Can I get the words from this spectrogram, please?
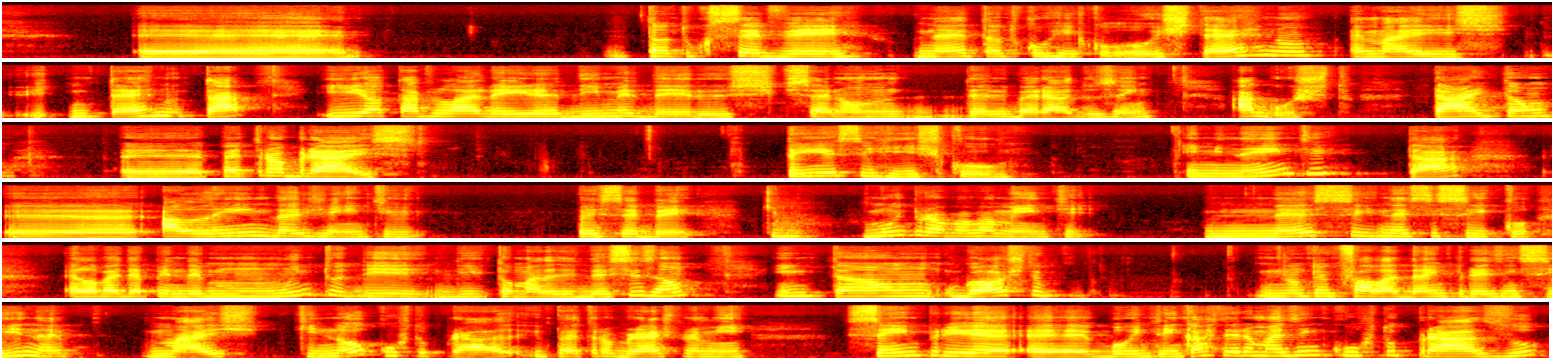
É, tanto CV, né, tanto currículo externo, é mais interno, tá? E Otávio Lareira de Medeiros, que serão deliberados em agosto, tá? Então, é, Petrobras tem esse risco iminente, tá? É, além da gente perceber que muito provavelmente nesse, nesse ciclo ela vai depender muito de, de tomada de decisão. Então, gosto, não tenho que falar da empresa em si, né? Mas que no curto prazo, em Petrobras, para mim, sempre é, é bom em carteira, mas em curto prazo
